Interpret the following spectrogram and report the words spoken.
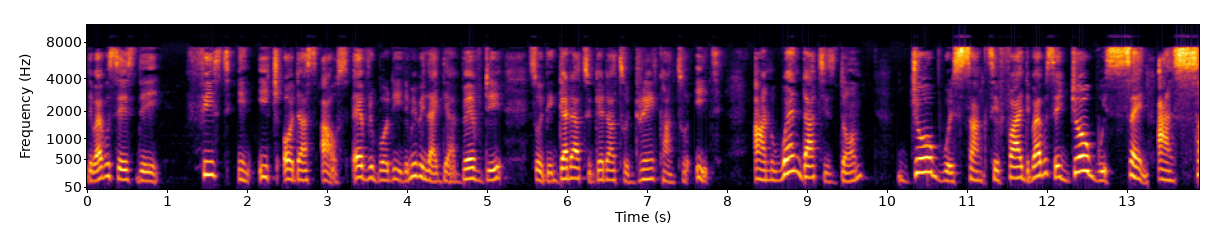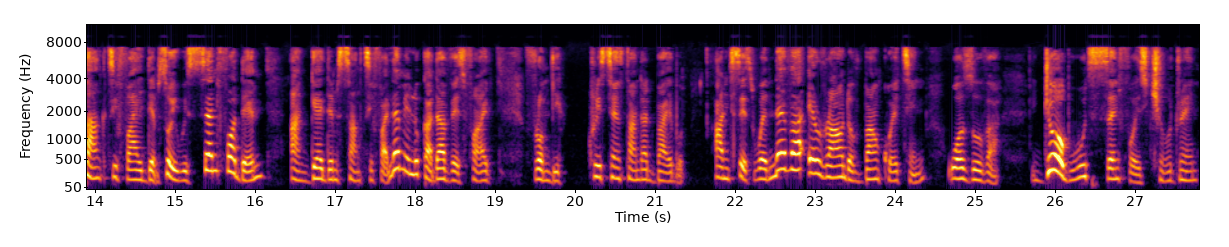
the Bible says they feast in each other's house. Everybody, they maybe like their birthday, so they gather together to drink and to eat. And when that is done, Job will sanctify. The Bible says Job will send and sanctify them. So he will send for them and get them sanctified. Let me look at that verse 5 from the Christian Standard Bible. And it says, Whenever a round of banqueting was over, Job would send for his children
